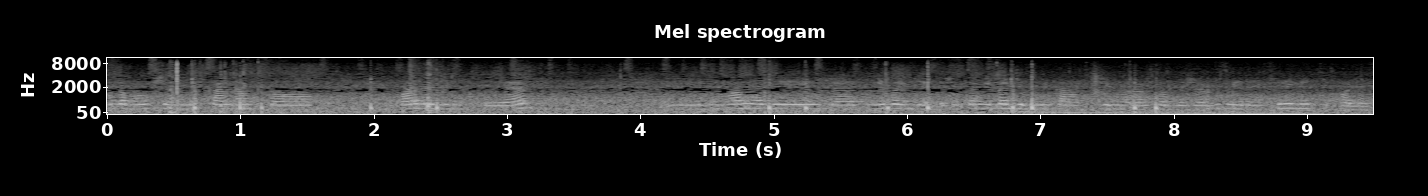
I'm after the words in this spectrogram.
podobał się mój kanał, to bardzo dziękuję. I mam nadzieję, że nie będzie, że to nie będzie mój kanał jednorazowy, że wrzucę jeden filmik i koniec.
